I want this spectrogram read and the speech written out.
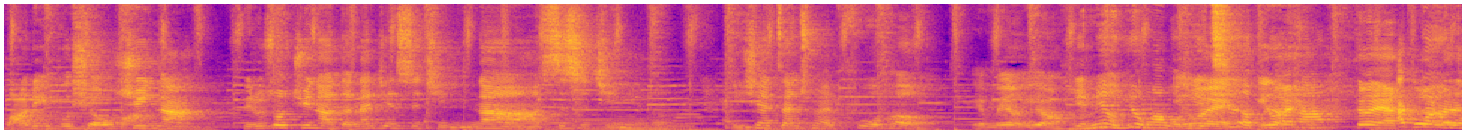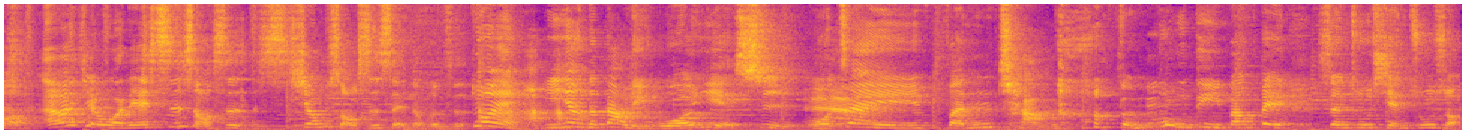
华丽不修华。Gina，比如说 Gina 的那件事情，那四十几年了，你现在站出来附和也没有用，也没有用啊，我也吃了不了他。对啊，过了我，而且我连失手是凶手是谁都不知道。对，一样的道理，我也是，我在坟场、坟墓地方被伸出咸猪手，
